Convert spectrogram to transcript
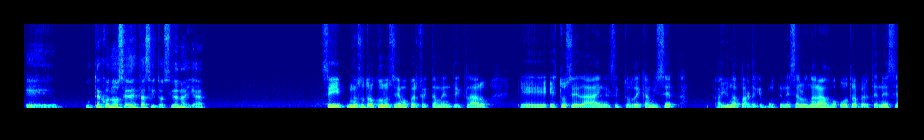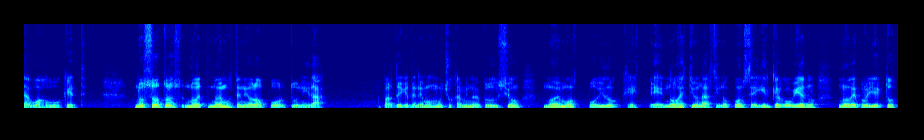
Eh, ¿usted conoce de esta situación allá? Sí, nosotros conocemos perfectamente, claro, eh, esto se da en el sector de camiseta. Hay una parte que pertenece a los naranjos, otra pertenece a Bajo Boquete. Nosotros no, no hemos tenido la oportunidad, aparte de que tenemos muchos caminos de producción, no hemos podido eh, no gestionar, sino conseguir que el gobierno nos dé proyectos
